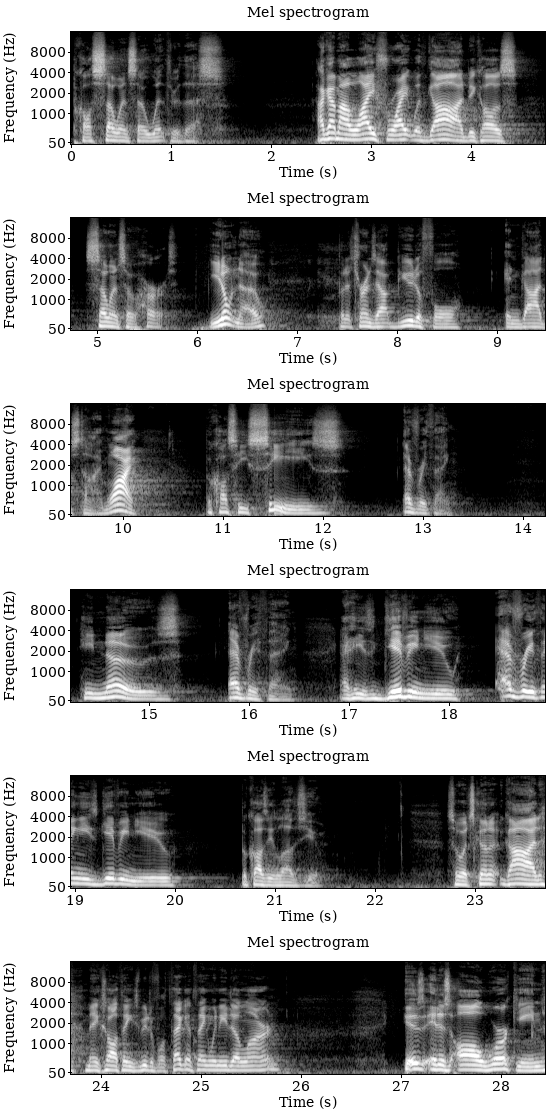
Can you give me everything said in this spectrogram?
because so and so went through this. I got my life right with God because so and so hurt. You don't know, but it turns out beautiful in God's time. Why? Because He sees everything, He knows everything, and He's giving you everything He's giving you because He loves you. So it's gonna God makes all things beautiful. Second thing we need to learn is it is all working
